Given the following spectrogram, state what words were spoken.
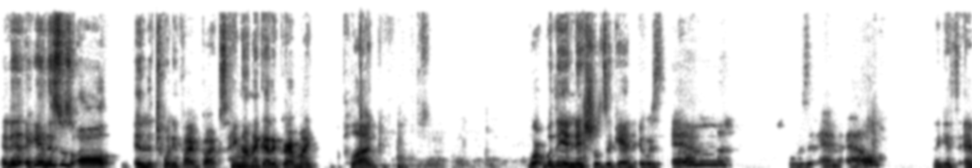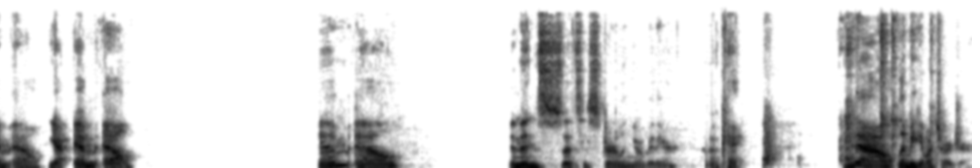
then, again, this was all in the 25 bucks. Hang on, I gotta grab my plug. What were the initials again? It was M, what was it, ML? I think it's ML. Yeah, ML. ML. And then that's a sterling over there. Okay. Now, let me get my charger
